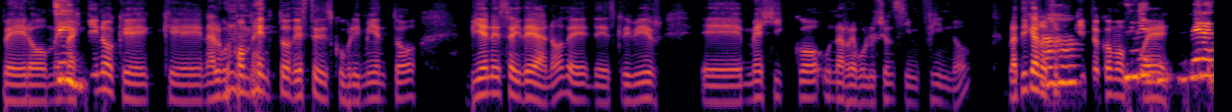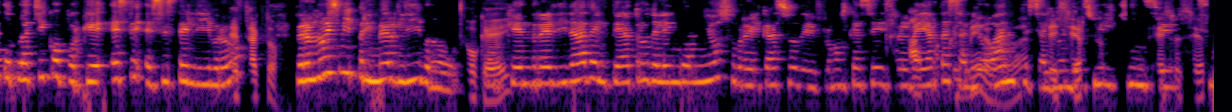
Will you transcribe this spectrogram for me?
pero me imagino que, que, en algún momento de este descubrimiento viene esa idea, ¿no? De, de escribir eh, México, una revolución sin fin, ¿no? Platícanos un poquito cómo fue. Mira, te platico porque este es este libro. Exacto. Pero no es mi primer libro. Porque en realidad el Teatro del Engaño sobre el caso de Florence Cassé Israel ah, Vallarta salió antes, salió en 2015. Eso es cierto.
